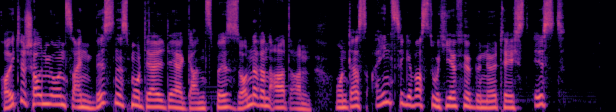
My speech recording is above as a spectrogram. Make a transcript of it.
Heute schauen wir uns ein Businessmodell der ganz besonderen Art an. Und das einzige, was du hierfür benötigst, ist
